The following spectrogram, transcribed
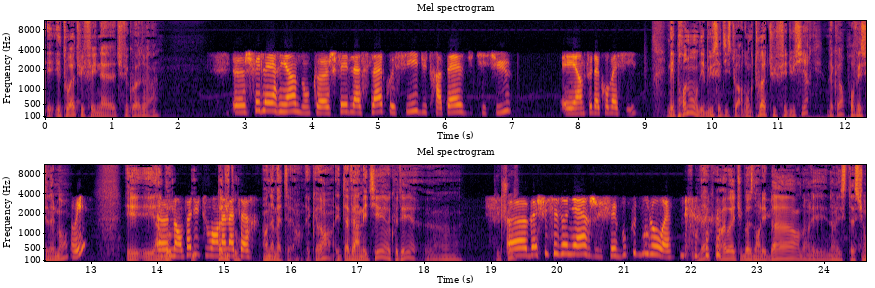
Et, et toi, tu fais, une, tu fais quoi toi? Euh, je fais de l'aérien, donc euh, je fais de la slack aussi, du trapèze, du tissu et un peu d'acrobatie. Mais prenons au début cette histoire. Donc toi, tu fais du cirque, d'accord, professionnellement? Oui. Et, et un Euh, beau- non, pas du tout, en Pas du tout. amateur. En amateur, d'accord. Et t'avais un métier à côté Quelque chose Euh, ben, je suis saisonnière, je fais beaucoup de boulot, ouais. D'accord. Ah ouais, tu bosses dans les bars, dans les dans les stations.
